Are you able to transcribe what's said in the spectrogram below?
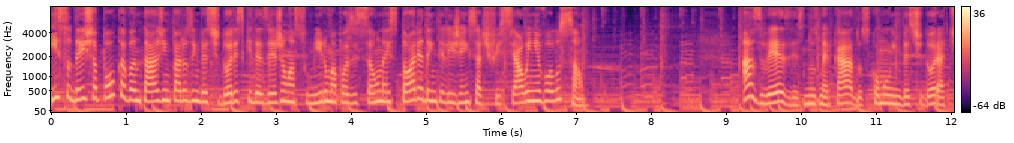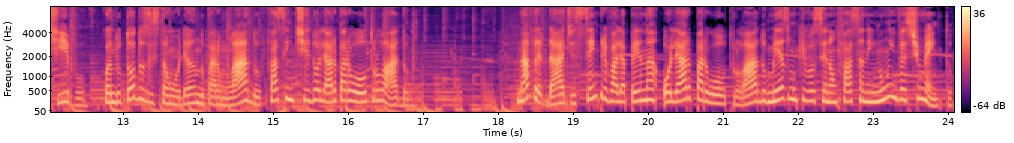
Isso deixa pouca vantagem para os investidores que desejam assumir uma posição na história da inteligência artificial em evolução. Às vezes, nos mercados, como um investidor ativo, quando todos estão olhando para um lado, faz sentido olhar para o outro lado. Na verdade, sempre vale a pena olhar para o outro lado, mesmo que você não faça nenhum investimento.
